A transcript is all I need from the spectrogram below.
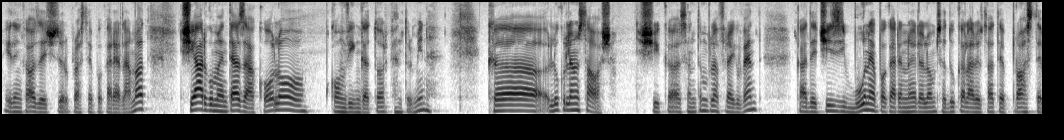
e din cauza deciziilor proaste pe care le-am luat și argumentează acolo, convingător pentru mine, că lucrurile nu stau așa și că se întâmplă frecvent ca decizii bune pe care noi le luăm să ducă la rezultate proaste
